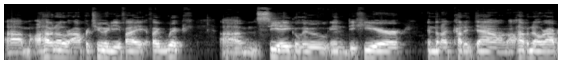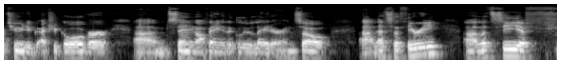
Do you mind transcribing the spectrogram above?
um, I'll have another opportunity if I if I wick um, CA glue into here and then I cut it down, I'll have another opportunity to actually go over um, sanding off any of the glue later. And so uh, that's the theory. Uh, let's see if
